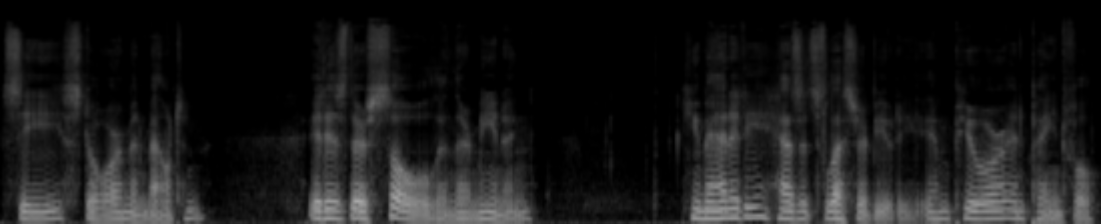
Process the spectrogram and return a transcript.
sea, storm, and mountain. It is their soul and their meaning. Humanity has its lesser beauty, impure and painful.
